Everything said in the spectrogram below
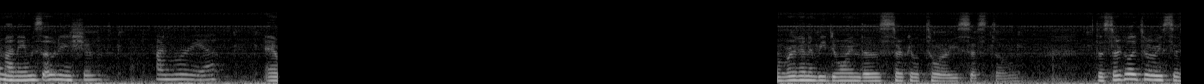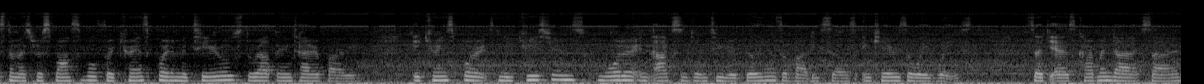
my name is O'Nesha. I'm Maria. And we're going to be doing the circulatory system. The circulatory system is responsible for transporting materials throughout the entire body. It transports nutrients, water, and oxygen to your billions of body cells and carries away waste, such as carbon dioxide,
